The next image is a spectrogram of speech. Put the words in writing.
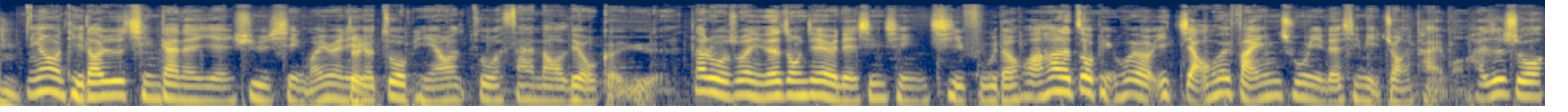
嗯，你刚刚有提到就是情感的延续性嘛，因为你一个作品要做三到六个月。那如果说你在中间有点心情起伏的话，他的作品会有一角会反映出你的心理状态吗？还是说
